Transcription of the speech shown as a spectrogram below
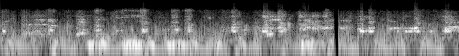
Thank you.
